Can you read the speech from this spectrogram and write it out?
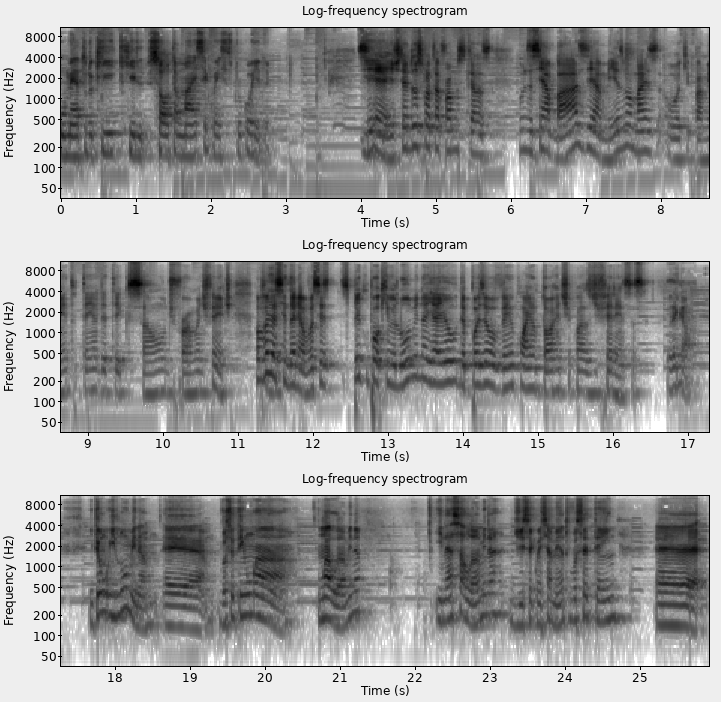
o método que, que solta mais sequências por corrida. Sim, é, a gente tem duas plataformas que elas, vamos dizer assim, a base é a mesma, mas o equipamento tem a detecção de forma diferente. Vamos fazer assim, Daniel, você explica um pouquinho o Illumina e aí eu depois eu venho com a Ion Torrent com as diferenças. Legal. Então, Illumina, é, você tem uma, uma lâmina, e nessa lâmina de sequenciamento você tem é,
